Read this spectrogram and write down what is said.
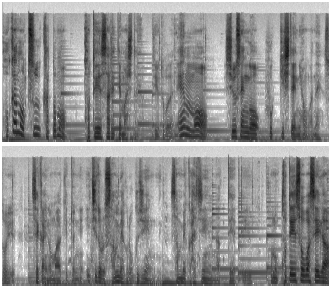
他の通貨とも固定されてましたよっていうところで、円も終戦後復帰して日本がね、そういう世界のマーケットに1ドル360円、380円になってっていう、この固定相場制が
